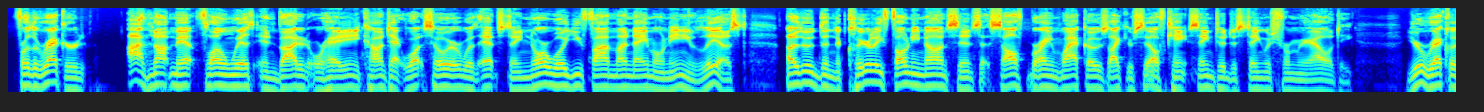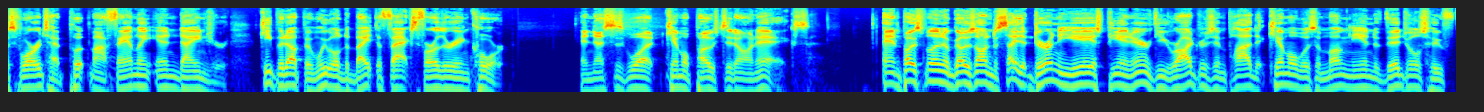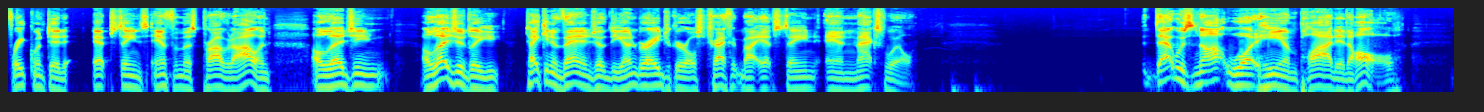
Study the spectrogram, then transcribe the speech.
for the record, I've not met, flown with, invited, or had any contact whatsoever with Epstein, nor will you find my name on any list other than the clearly phony nonsense that soft brain wackos like yourself can't seem to distinguish from reality. Your reckless words have put my family in danger. Keep it up and we will debate the facts further in court. And this is what Kimmel posted on X. And Post Millennial goes on to say that during the ESPN interview, Rodgers implied that Kimmel was among the individuals who frequented Epstein's infamous private island, alleging allegedly taking advantage of the underage girls trafficked by Epstein and Maxwell. That was not what he implied at all.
